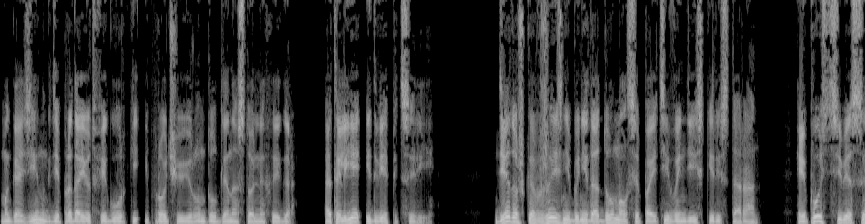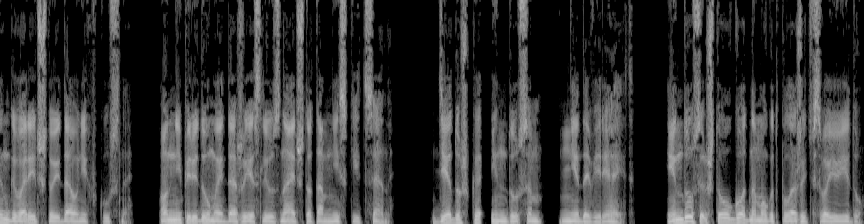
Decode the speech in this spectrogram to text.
магазин, где продают фигурки и прочую ерунду для настольных игр, ателье и две пиццерии. Дедушка в жизни бы не додумался пойти в индийский ресторан. И пусть себе сын говорит, что еда у них вкусная. Он не передумает, даже если узнает, что там низкие цены. Дедушка индусам не доверяет. Индусы что угодно могут положить в свою еду.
